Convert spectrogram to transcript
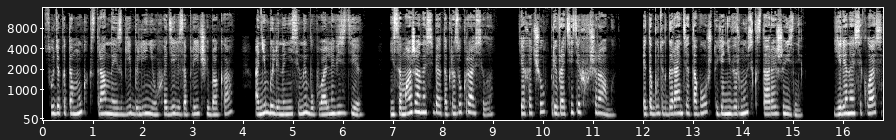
Судя по тому, как странные изгибы линий уходили за плечи и бока, они были нанесены буквально везде. Не сама же она себя так разукрасила. Я хочу превратить их в шрамы. Это будет гарантия того, что я не вернусь к старой жизни. Елена осеклась,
